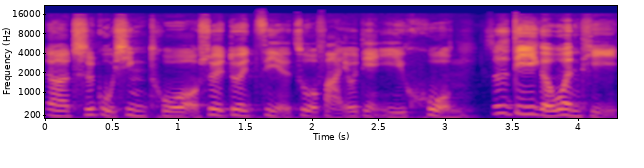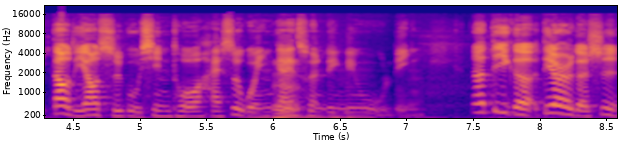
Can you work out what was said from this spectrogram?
呃持股信托，所以对自己的做法有点疑惑。这是第一个问题，到底要持股信托，还是我应该存零零五零？那第一个，第二个是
